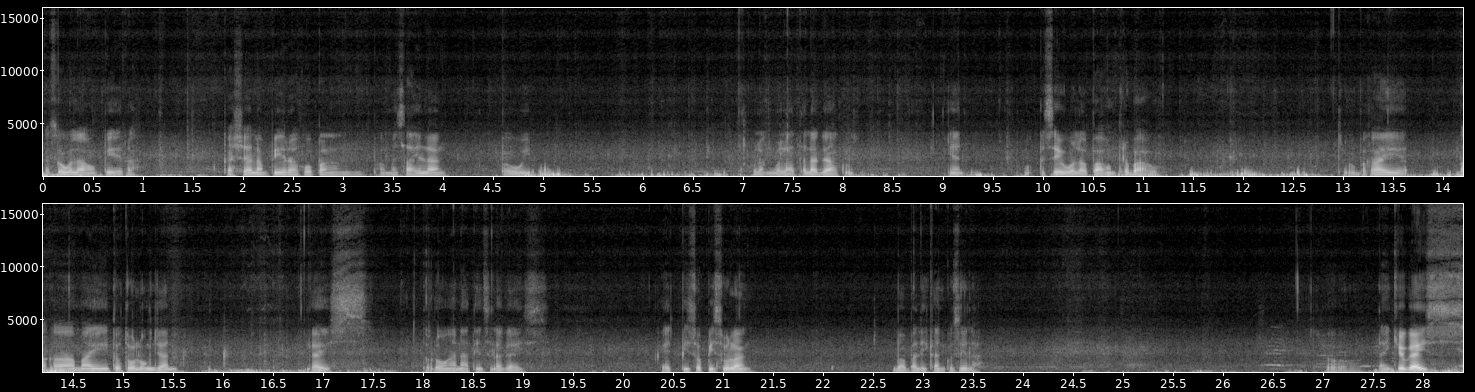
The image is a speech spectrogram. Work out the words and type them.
Kaso wala akong pera. Kasya lang pera ko pang pamasahe lang. Pauwi. Walang wala talaga ako. Yan. Kasi wala pa akong trabaho. So baka baka may tutulong diyan. Guys, tulungan natin sila guys. Kahit piso-piso lang. Babalikan ko sila. So, thank you guys.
